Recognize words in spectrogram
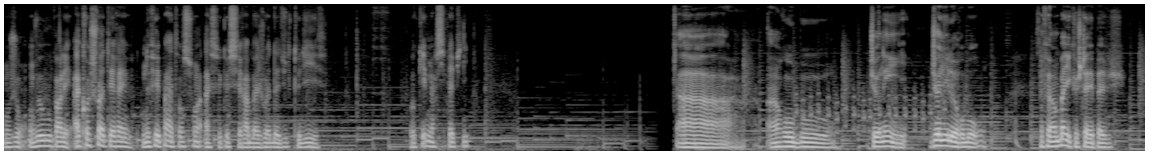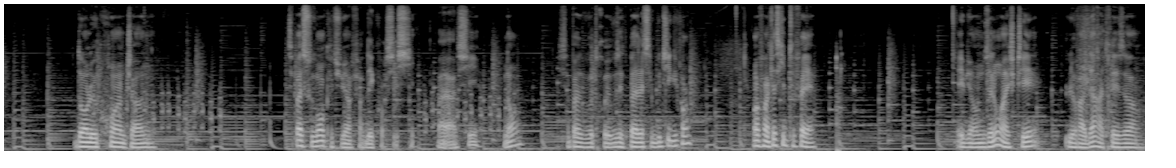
Bonjour, on veut vous parler. Accroche-toi à tes rêves. Ne fais pas attention à ce que ces rabat d'adultes te disent. Ok, merci papy. Ah, un robot. Johnny. Johnny le robot. Ça fait un bail que je t'avais pas vu dans le coin, John. C'est pas souvent que tu viens faire des courses ici. Ah, si Non C'est pas votre... Vous êtes pas la seule boutique du coin? Enfin, qu'est-ce qu'il te fait? Eh bien, nous allons acheter le radar à trésor.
